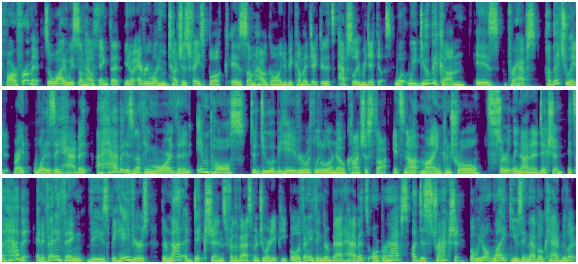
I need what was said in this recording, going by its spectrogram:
Far from it. So why do we somehow think that, you know, everyone who touches Facebook is somehow going to become addicted? It's absolutely ridiculous. What we do become is perhaps habituated, right? What is a habit? A habit is nothing more than an impulse to do a behavior with little or no conscious thought. It's not mind control, certainly not an addiction. It's a habit. And if anything, these behaviors, they're not addictions for the vast majority of people. If anything, they're bad habits or perhaps a distraction. But we don't like using that vocabulary.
